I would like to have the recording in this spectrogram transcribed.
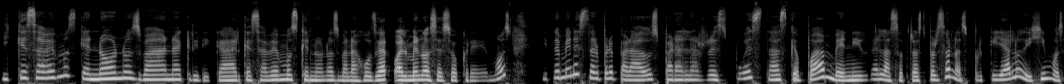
y que sabemos que no nos van a criticar, que sabemos que no nos van a juzgar, o al menos eso creemos, y también estar preparados para las respuestas que puedan venir de las otras personas, porque ya lo dijimos,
